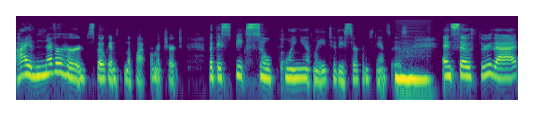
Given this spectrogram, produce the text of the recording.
I had never heard spoken from the platform at church, but they speak so poignantly to these circumstances. Mhm. And so through that,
